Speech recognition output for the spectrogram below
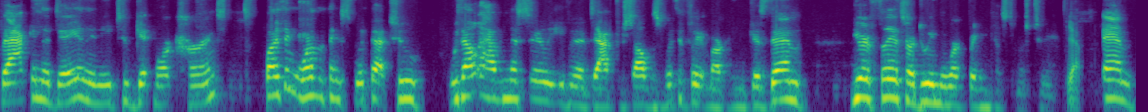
back in the day, and they need to get more current. But I think one of the things with that too, without having necessarily even adapt yourself, is with affiliate marketing because then your affiliates are doing the work bringing customers to you. Yeah. And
